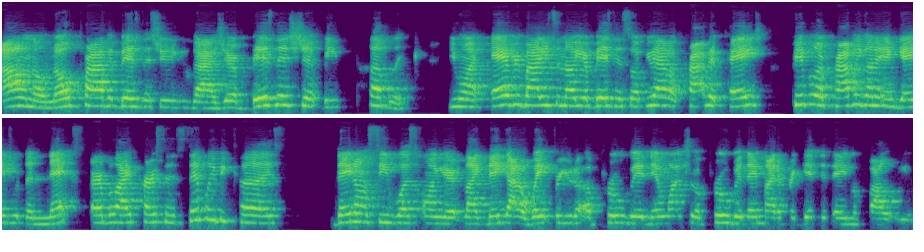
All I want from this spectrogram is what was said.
I don't know, no private business, you guys. Your business should be public. You want everybody to know your business. So if you have a private page, people are probably going to engage with the next Herbalife person simply because they don't see what's on your like they gotta wait for you to approve it. Then once you approve it, they might have forget that they even follow you.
